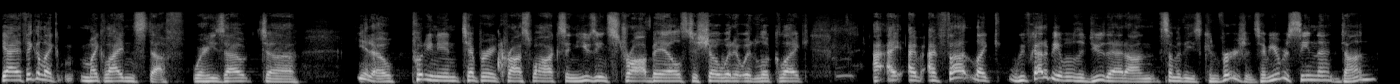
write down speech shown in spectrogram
yeah, I think of like Mike Lydon's stuff where he's out. Uh, you know, putting in temporary crosswalks and using straw bales to show what it would look like. I, I've, I've thought like we've got to be able to do that on some of these conversions. Have you ever seen that done?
